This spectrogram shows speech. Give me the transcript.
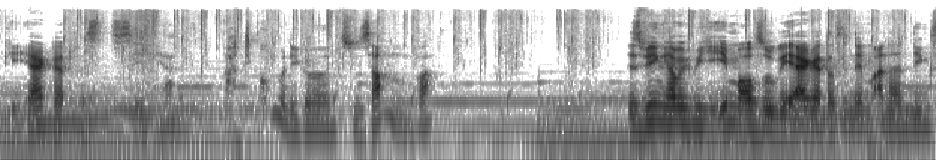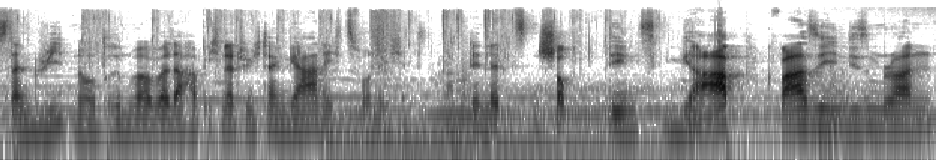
geärgert, was ist hier? Ach, guck mal, die gehören zusammen, wa? Deswegen habe ich mich eben auch so geärgert, dass in dem anderen Dings dann Greed noch drin war, weil da habe ich natürlich dann gar nichts von. Ich habe den letzten Shop, den es gab, quasi in diesem Run,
